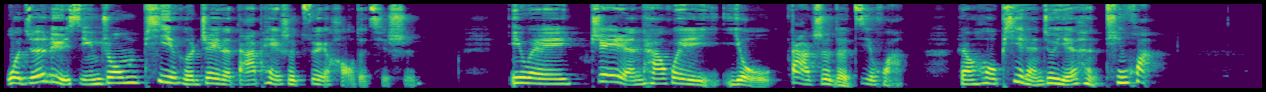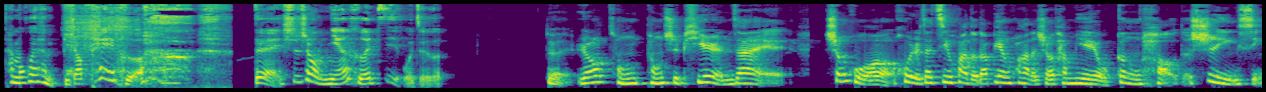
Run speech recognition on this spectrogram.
我觉得旅行中 P 和 J 的搭配是最好的，其实，因为 J 人他会有大致的计划，然后 P 人就也很听话，他们会很比较配合。对，是这种粘合剂，我觉得。对，然后从同时批人在生活或者在计划得到变化的时候，他们也有更好的适应性，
